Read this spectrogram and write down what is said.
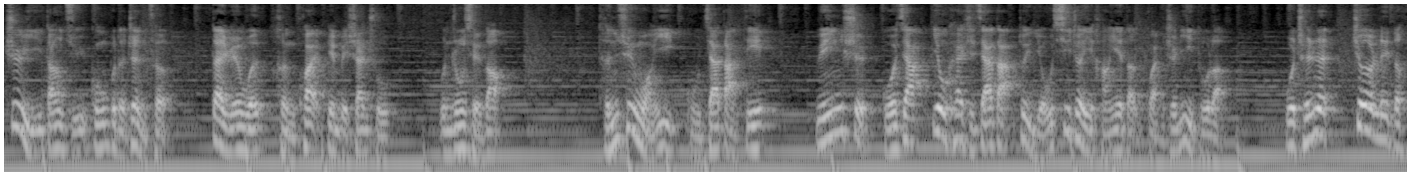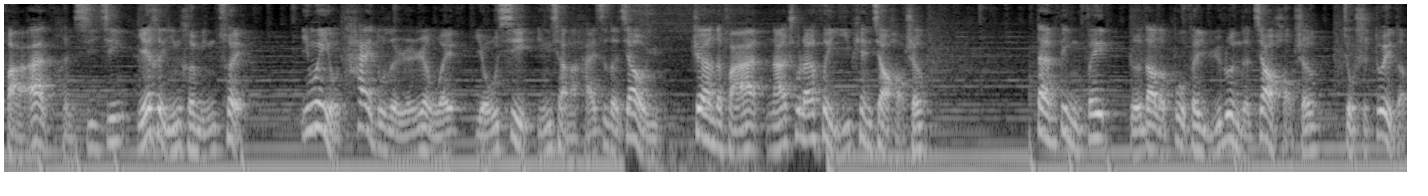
质疑当局公布的政策，但原文很快便被删除。文中写道：“腾讯、网易股价大跌，原因是国家又开始加大对游戏这一行业的管制力度了。我承认这类的法案很吸睛，也很迎合民粹。”因为有太多的人认为游戏影响了孩子的教育，这样的法案拿出来会一片叫好声，但并非得到了部分舆论的叫好声就是对的。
